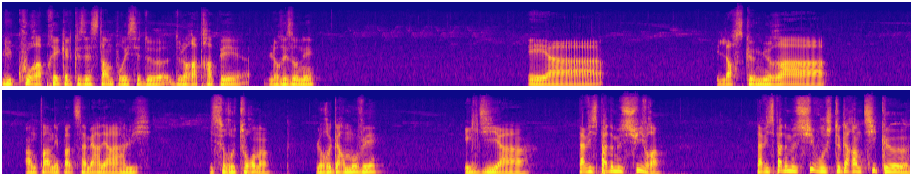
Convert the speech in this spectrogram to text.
lui court après quelques instants pour essayer de, le rattraper, le raisonner. Et, euh, et lorsque Murat entend les pas de sa mère derrière lui, il se retourne, le regard mauvais, et il dit à... T'avises pas de me suivre. T'avises pas de me suivre ou je te garantis que.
